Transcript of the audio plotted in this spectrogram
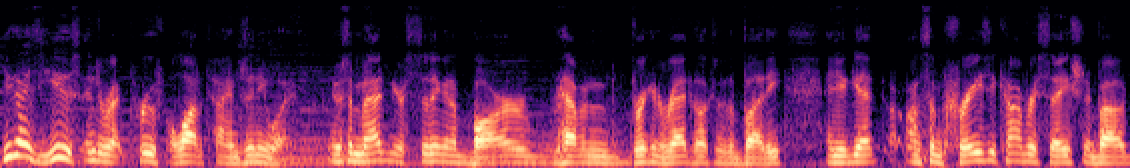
You guys use indirect proof a lot of times anyway. Just imagine you're sitting in a bar having drinking Redhooks with a buddy and you get on some crazy conversation about,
